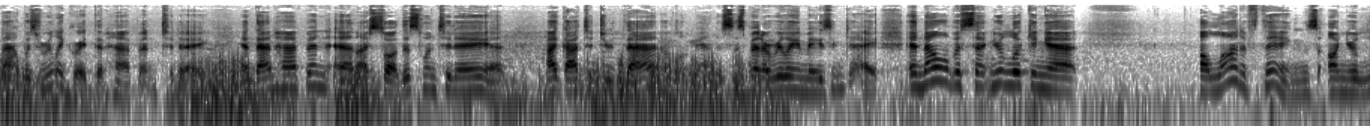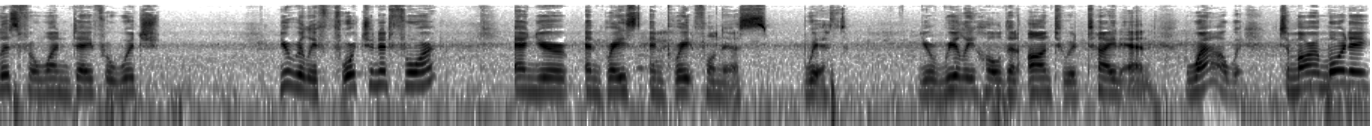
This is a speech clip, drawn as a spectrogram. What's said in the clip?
that was really great that happened today. And that happened, and I saw this one today, and I got to do that. I thought, man, this has been a really amazing day. And now all of a sudden, you're looking at a lot of things on your list for one day for which you're really fortunate for and you're embraced in gratefulness with. You're really holding on to a tight end. wow, tomorrow morning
